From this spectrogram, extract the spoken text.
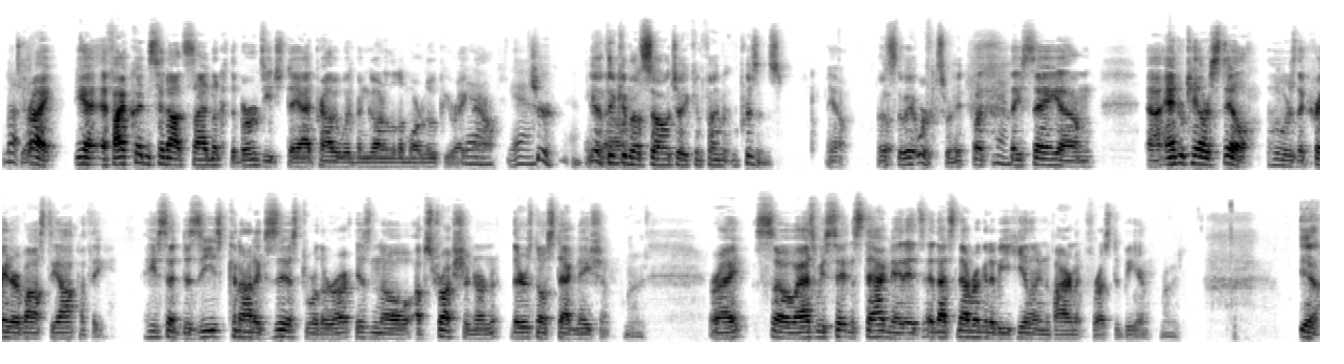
But- right? Yeah, if I couldn't sit outside and look at the birds each day, I probably would have been going a little more loopy right yeah, now. yeah. Sure. you Yeah, think about solitary confinement in prisons. Yeah. That's the way it works, right? But Yeah. they say um, uh, Andrew Taylor Still, who was the creator of osteopathy, he said disease cannot exist where there are, is no obstruction or there's no stagnation. Right. Right. So as we sit and stagnate, it's that's never going to be a healing environment for us to be in. Right. Yeah,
